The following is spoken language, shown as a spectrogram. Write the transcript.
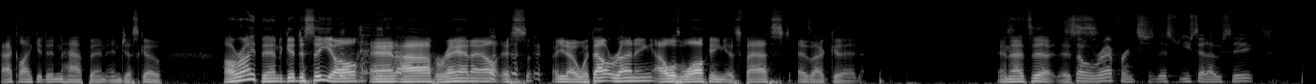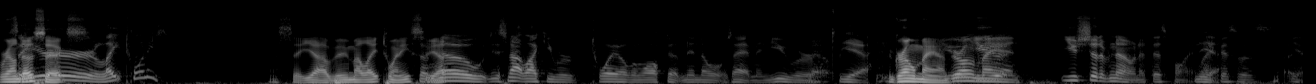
act like it didn't happen and just go, all right then, good to see y'all. and I ran out as you know, without running, I was walking as fast as I could. And that's it. It's so reference this you said 06? around so 06. You're late 20s? Let's see. Yeah, I'll be in my late twenties. So yeah. no, it's not like you were 12 and walked up and didn't know what was happening. You were yeah. A Grown man. You- Grown you- man. You should have known at this point. Yeah. Like this was yes.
